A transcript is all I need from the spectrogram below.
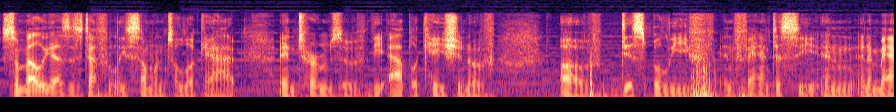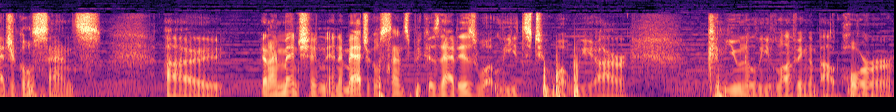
so Méliès is definitely someone to look at in terms of the application of of disbelief and fantasy in, in a magical sense. Uh, and I mention in a magical sense because that is what leads to what we are communally loving about horror.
